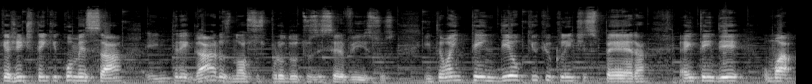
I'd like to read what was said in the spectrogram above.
que a gente tem que começar a entregar os nossos produtos e serviços. Então, é entender o que, que o cliente espera, é entender uma,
